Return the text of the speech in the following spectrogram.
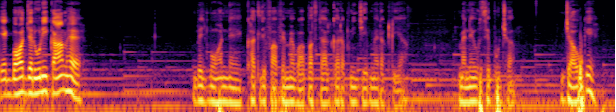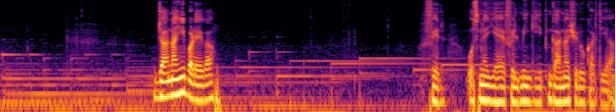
एक बहुत ज़रूरी काम है। ब्रिजमोहन ने खत लिफाफे में वापस डालकर अपनी जेब में रख लिया। मैंने उससे पूछा, जाओगे? जाना ही पड़ेगा। फिर उसने यह फिल्मी गीत गाना शुरू कर दिया।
